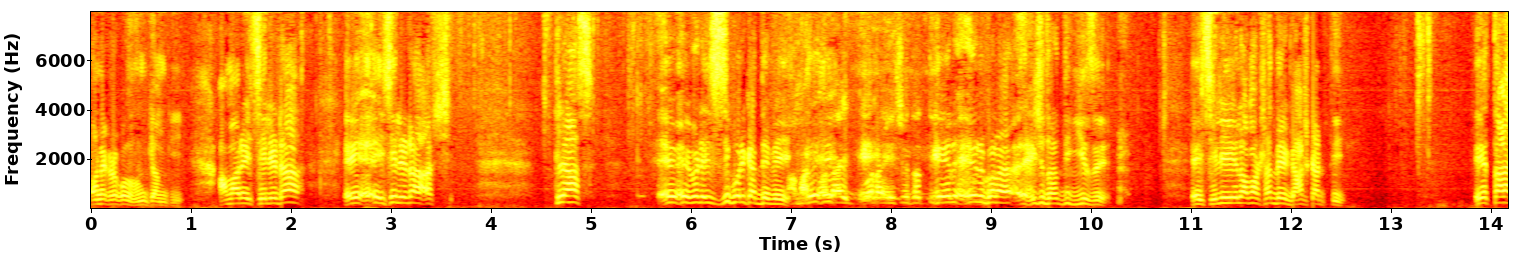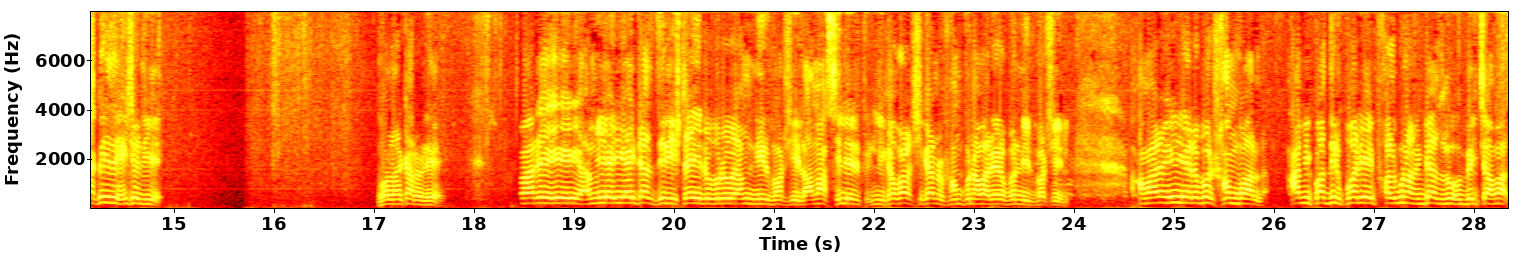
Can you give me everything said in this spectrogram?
অনেক রকম হুমকি আমার এই ছেলেটা এই এই ছেলেটা ক্লাস এবারে এসএসসি পরীক্ষা দেবে। এর গলা হেসে ধরতে গিয়েছে। এই ছেলে এলো আমার সাথে ঘাস কাটতি। এ তাড়া করেছে হেসে নিয়ে। বলার কারণে। এবারে এই আমি এই এইটা জিনিসটা এর উপরে আমি নির্ভরশীল। আমার ছেলের লেখাপড়া শেখানো সম্পূর্ণ আমার এর উপর নির্ভরশীল। আমার এই এর উপর সম্বল। আমি কদিন পরে এই ফলগুলো আমি বেচবো, বেচে আমার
